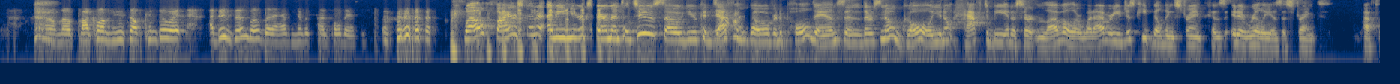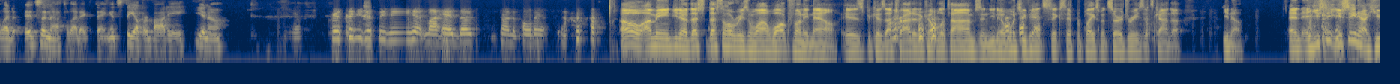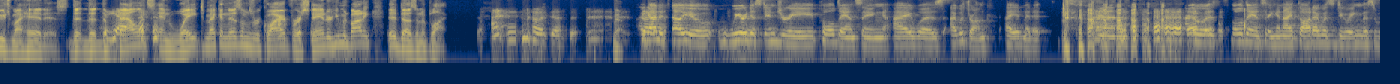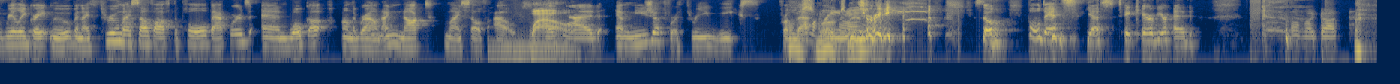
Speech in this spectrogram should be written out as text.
I don't know if my clumsy self can do it. I do Zumba, but I have never tried pole dancing. Well, fire spinner, I mean, you're experimental too, so you could definitely go over to pole dance and there's no goal. You don't have to be at a certain level or whatever. You just keep building strength because it, it really is a strength athletic. It's an athletic thing. It's the upper body, you know. Chris, couldn't you just see me hit my head though, trying to pole dance? Oh, I mean, you know, that's that's the whole reason why I walk funny now is because I tried it a couple of times, and you know, once you've had six hip replacement surgeries, it's kind of, you know, and and you see you've seen how huge my head is. The the the Yeah. balance and weight mechanisms required for a standard human body it doesn't apply. no, it doesn't. I got to tell you, weirdest injury, pole dancing. I was I was drunk. I admit it. And I was pole dancing, and I thought I was doing this really great move, and I threw myself off the pole backwards and woke up on the ground. I knocked myself out. Wow. I had amnesia for three weeks from Holy that smokes, brain injury. so pole dance, yes, take care of your head. oh my gosh.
